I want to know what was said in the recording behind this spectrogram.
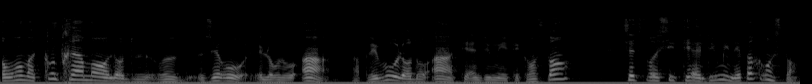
On remarque, contrairement à l'ordre 0 et l'ordre 1, rappelez-vous, l'ordre 1, T1,5 était constant, cette fois-ci T1,5 n'est pas constant.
